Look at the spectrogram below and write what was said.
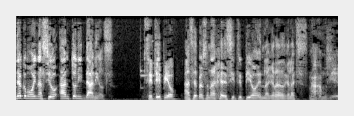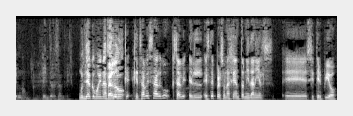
día como hoy nació Anthony Daniels, a ser personaje de C-3PO en la Guerra de las Galaxias. Ah, muy bien. Qué interesante. Un día como hoy nació... Perdón, ¿que, que sabes algo? ¿Sabe? El, este personaje de Anthony Daniels, eh, eh,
